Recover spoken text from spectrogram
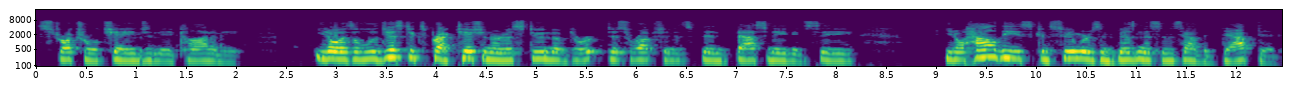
structural change in the economy. You know, as a logistics practitioner and a student of disruption, it's been fascinating to see, you know, how these consumers and businesses have adapted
